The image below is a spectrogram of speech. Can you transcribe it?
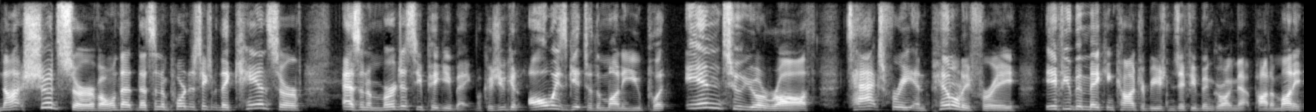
not should serve. I want that. That's an important distinction. But they can serve as an emergency piggy bank because you can always get to the money you put into your Roth, tax free and penalty free, if you've been making contributions, if you've been growing that pot of money.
